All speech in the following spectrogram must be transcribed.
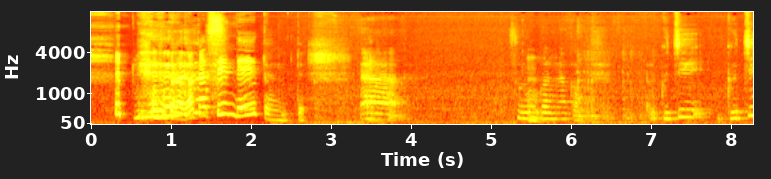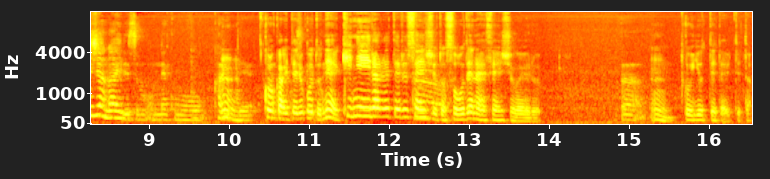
「この子ら分かってんで」と思って。ああそのがなんか、愚痴愚痴じゃないですもんねこの書いて、うんこれ書いてることね気に入られてる選手とそうでない選手がいる。うんうん、こう言ってた言ってた。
